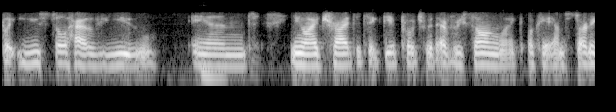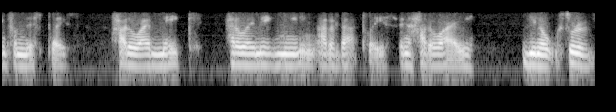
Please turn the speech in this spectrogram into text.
but you still have you. And, you know, I tried to take the approach with every song like, okay, I'm starting from this place. How do I make how do I make meaning out of that place? And how do I, you know, sort of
